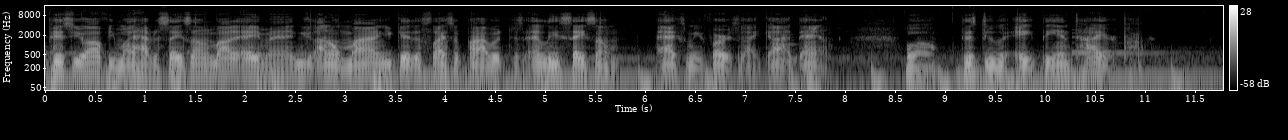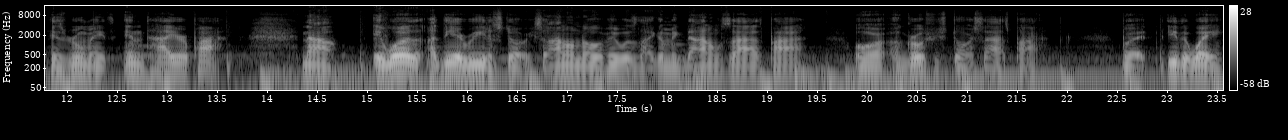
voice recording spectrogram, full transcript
to piss you off. You might have to say something about it. Hey, man, you, I don't mind you get a slice of pie, but just at least say something. Ask me first. Like, god damn. Well, this dude ate the entire pie his roommate's entire pie. Now, it was I did read a story, so I don't know if it was like a McDonald's size pie or a grocery store size pie. But either way,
